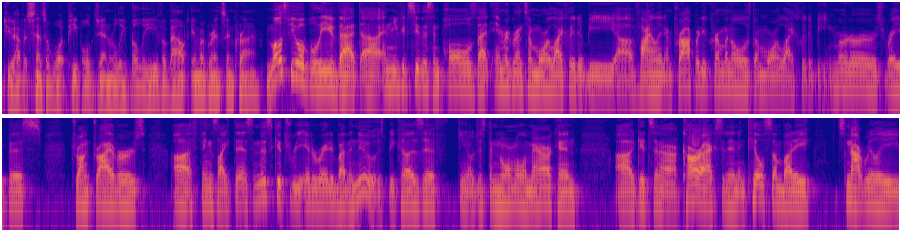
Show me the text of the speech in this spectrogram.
do you have a sense of what people generally believe about immigrants and crime? Most people believe that, uh, and you can see this in polls, that immigrants are more likely to be uh, violent and property criminals. They're more likely to be murderers, rapists, drunk drivers, uh, things like this. And this gets reiterated by the news because if you know just a normal American uh, gets in a car accident and kills somebody, it's not really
